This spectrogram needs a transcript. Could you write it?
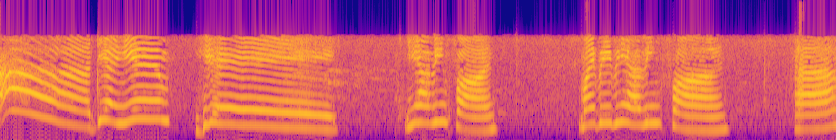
Ah! Dear him! Yay! You having fun? My baby having fun. Huh?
